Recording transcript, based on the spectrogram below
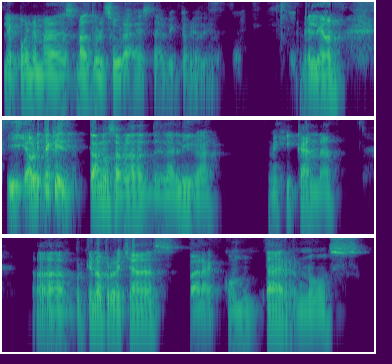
le pone más, más dulzura a esta victoria de, de León. Y ahorita que estamos hablando de la liga mexicana, uh, ¿por qué no aprovechas para contarnos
